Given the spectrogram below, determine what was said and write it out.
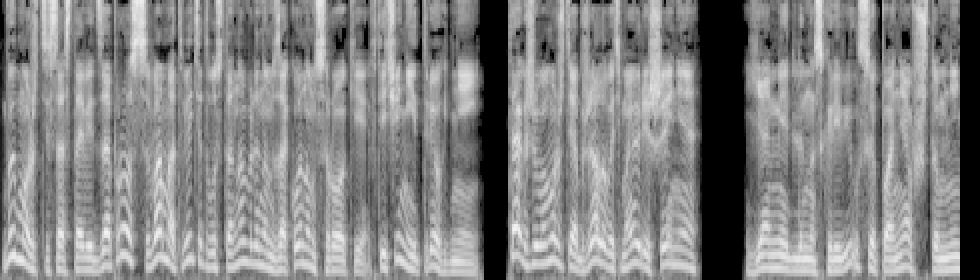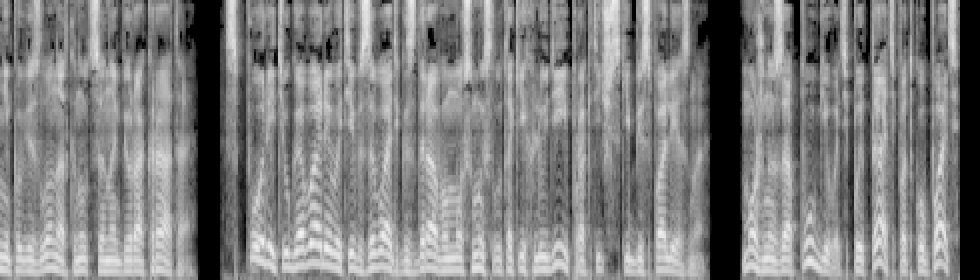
Вы можете составить запрос, вам ответят в установленном законом сроке, в течение трех дней. Также вы можете обжаловать мое решение, я медленно скривился, поняв, что мне не повезло наткнуться на бюрократа. Спорить, уговаривать и взывать к здравому смыслу таких людей практически бесполезно. Можно запугивать, пытать, подкупать,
